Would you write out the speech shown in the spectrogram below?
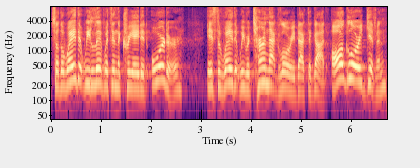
So, the way that we live within the created order is the way that we return that glory back to God. All glory given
